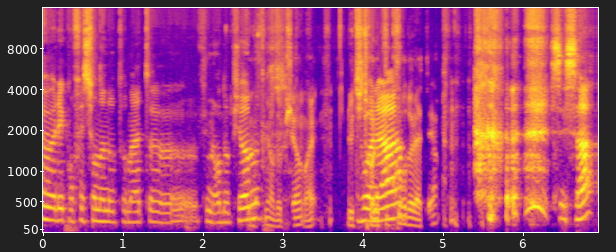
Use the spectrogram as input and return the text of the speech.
euh, les confessions d'un automate euh, fumeur d'opium. Fumeur d'opium, ouais. Le titre le plus court de la Terre. c'est ça.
